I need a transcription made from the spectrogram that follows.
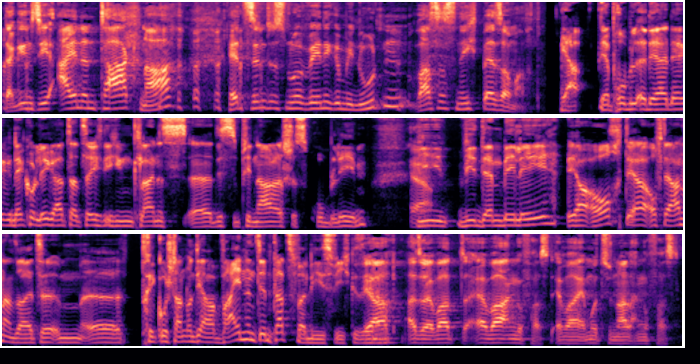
Da ging sie einen Tag nach. Jetzt sind es nur wenige Minuten, was es nicht besser macht. Ja, der, Proble der, der, der Kollege hat tatsächlich ein kleines äh, disziplinarisches Problem. Ja. Wie, wie Dembele ja auch, der auf der anderen Seite im äh, Trikot stand und ja weinend den Platz verließ, wie ich gesehen habe. Ja, also er war, er war angefasst, er war emotional angefasst.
